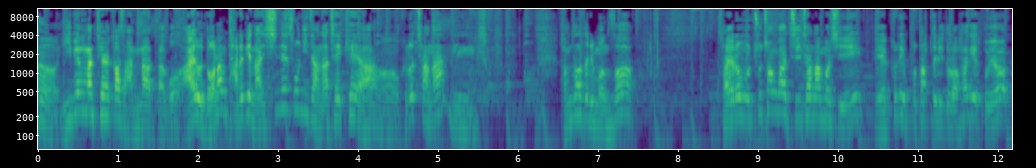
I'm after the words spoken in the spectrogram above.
200만 TR 가서 안 나왔다고? 아유 너랑 다르게 난 신의 손이잖아 제케야. 어 그렇잖아? 음. 감사드리면서. 자 여러분 추천과 질찬 한 번씩 예 클릭 부탁드리도록 하겠고요.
